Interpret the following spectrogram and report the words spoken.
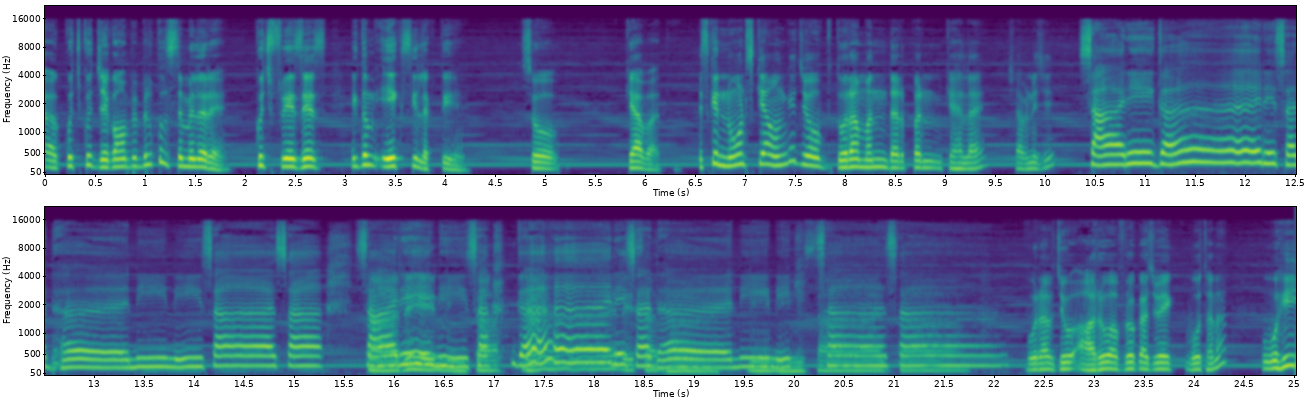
कुछ कुछ जगहों पे बिल्कुल सिमिलर है। कुछ फ्रेजेस एकदम एक सी लगती हैं। सो so, क्या बात इसके नोट्स क्या होंगे जो तोरा मन दर्पण कहलाए शावनी जी? सारे गर सधनी नि सा सा सारे नि सा गर सधनी नि सा सा। पूरा जो आरो अवरो का जो एक वो था ना वही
